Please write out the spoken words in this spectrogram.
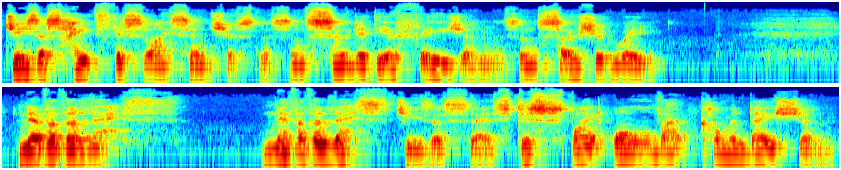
Jesus hates this licentiousness, and so did the Ephesians, and so should we. Nevertheless, nevertheless, Jesus says, despite all that commendation,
